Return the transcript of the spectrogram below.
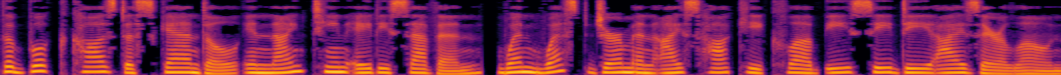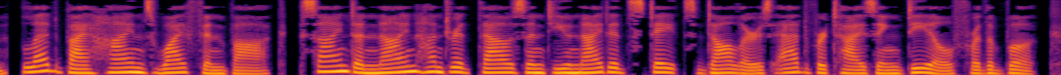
The book caused a scandal in 1987, when West German ice hockey club ECD Iserlohn, led by Heinz Weifenbach, signed a 900,000 United States dollars advertising deal for the book.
